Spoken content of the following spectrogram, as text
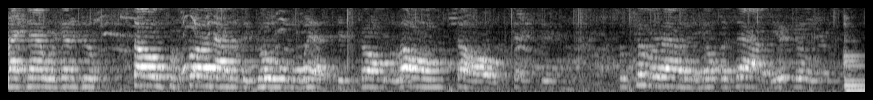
right now we're going to do a song for fun out of the Golden West. It's called Long Tall Texan. So come around and help us out. Here it goes.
